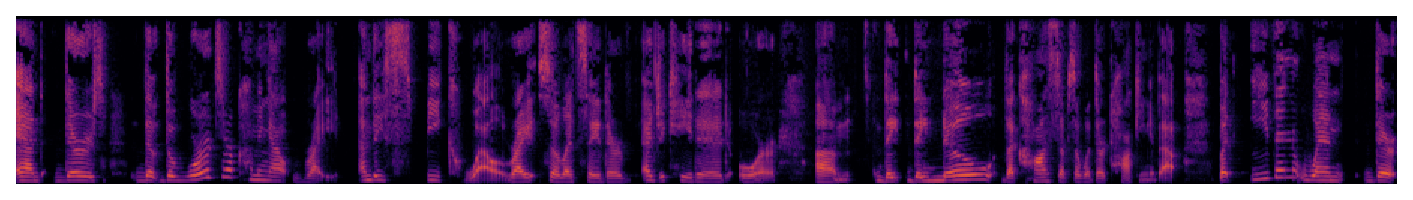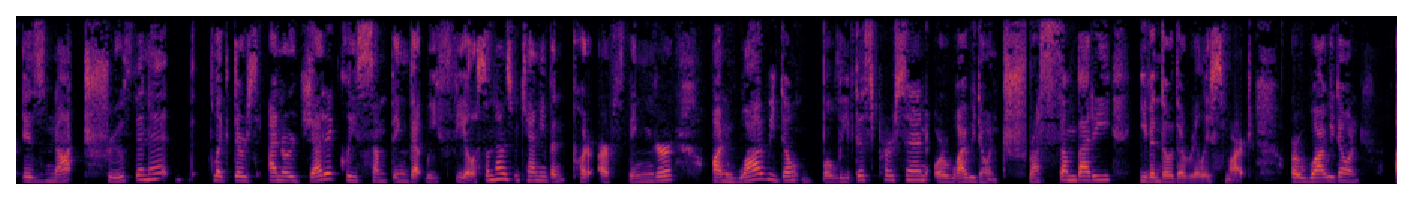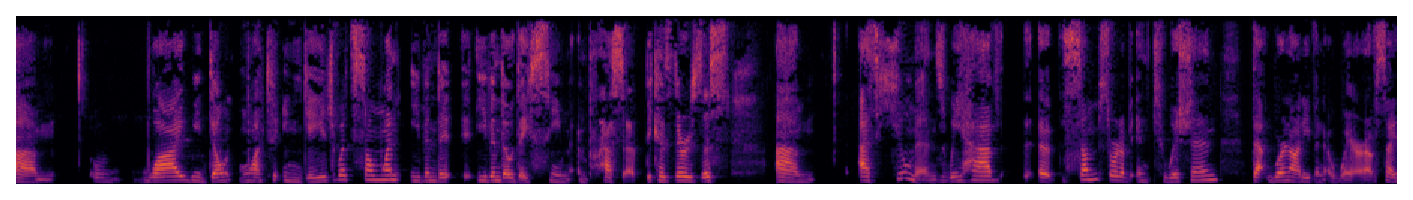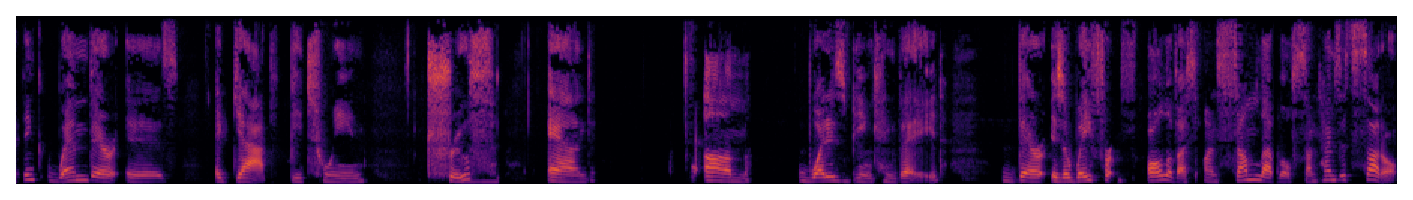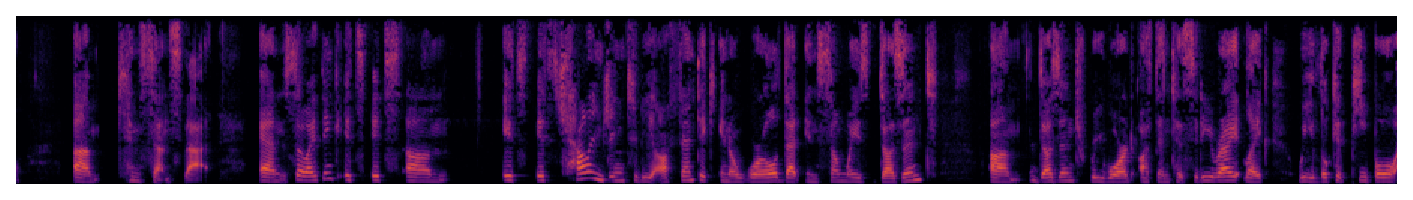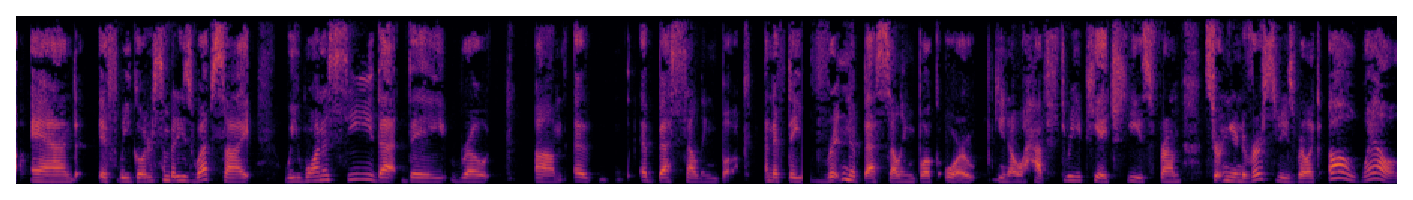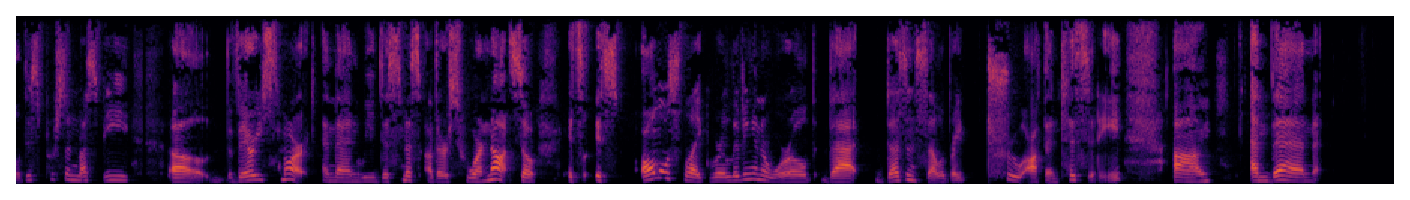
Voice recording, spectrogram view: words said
and there's, the, the words are coming out right and they speak well, right? So let's say they're educated or um, they they know the concepts of what they're talking about but even when there is not truth in it like there's energetically something that we feel sometimes we can't even put our finger on why we don't believe this person or why we don't trust somebody even though they're really smart or why we don't um, why we don't want to engage with someone even they, even though they seem impressive because there's this um, as humans we have uh, some sort of intuition that we're not even aware of. So I think when there is a gap between truth and um, what is being conveyed, there is a way for all of us on some level, sometimes it's subtle, um, can sense that. And so I think it's it's um, it's it's challenging to be authentic in a world that in some ways doesn't um, doesn't reward authenticity, right? Like we look at people and if we go to somebody's website, we want to see that they wrote um, a, a best-selling book. And if they've written a best-selling book or, you know, have three PhDs from certain universities, we're like, oh, well, this person must be uh, very smart. And then we dismiss others who are not. So it's, it's almost like we're living in a world that doesn't celebrate true authenticity. Um, and then,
